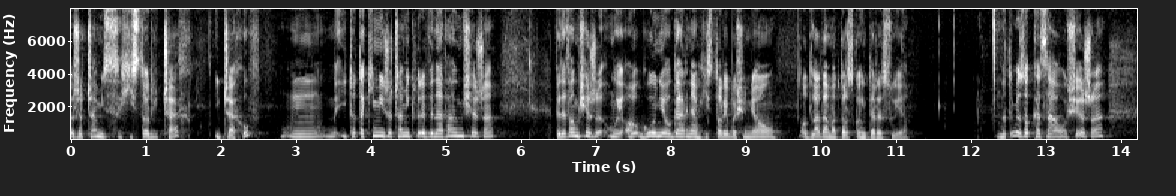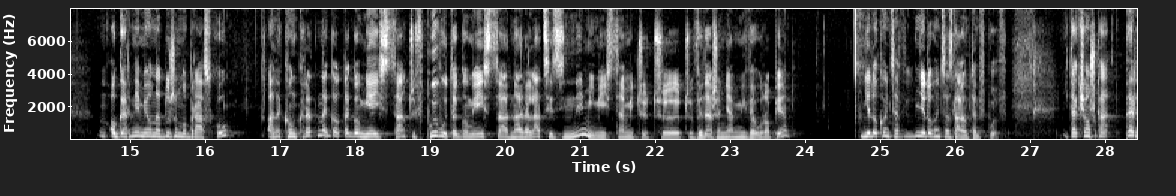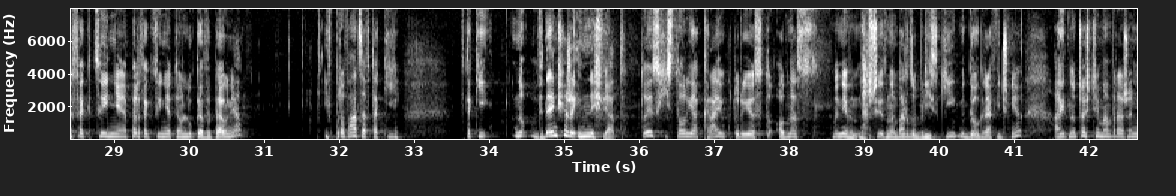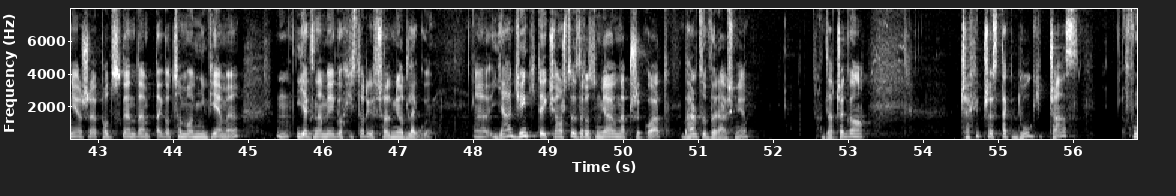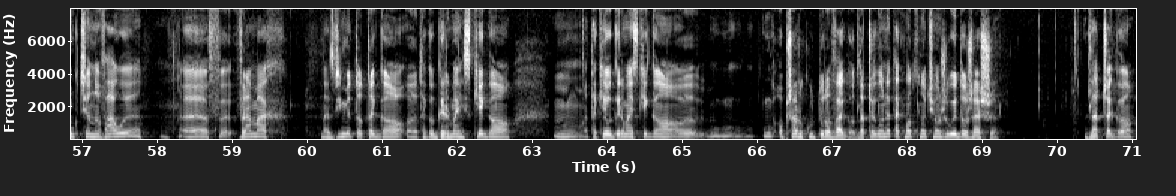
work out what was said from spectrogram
rzeczami z historii Czech i Czechów. Mm, I to takimi rzeczami, które wydawały mi się, że wydawało mi się, że ogólnie ogarniam historię, bo się nią od lat amatorsko interesuję. Natomiast okazało się, że ogarniam ją na dużym obrazku, ale konkretnego tego miejsca, czy wpływu tego miejsca na relacje z innymi miejscami, czy, czy, czy wydarzeniami w Europie, nie do, końca, nie do końca znałem ten wpływ. I ta książka perfekcyjnie, perfekcyjnie tę lukę wypełnia i wprowadza w taki, w taki no, wydaje mi się, że inny świat. To jest historia kraju, który jest od nas, no nie wiem, znaczy jest nam bardzo bliski geograficznie, a jednocześnie mam wrażenie, że pod względem tego, co my o nim wiemy mm, i jak znamy jego historię, jest szalenie odległy. E, ja dzięki tej książce zrozumiałem na przykład bardzo wyraźnie, dlaczego Czechy przez tak długi czas funkcjonowały e, w, w ramach, nazwijmy to, tego, tego germańskiego, mm, takiego germańskiego mm, obszaru kulturowego. Dlaczego one tak mocno ciążyły do Rzeszy? Dlaczego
